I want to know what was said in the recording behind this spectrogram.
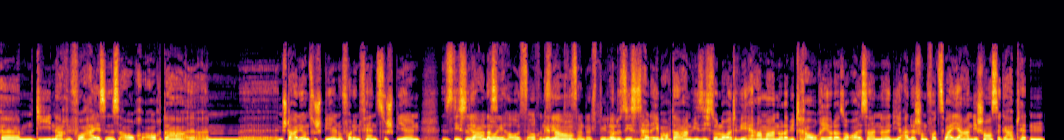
ähm, die nach wie vor heiß ist, auch, auch da äh, ähm, äh, im Stadion zu spielen und vor den Fans zu spielen. Das siehst du ja, daran, dass. Neuhaus, auch ein genau, sehr interessanter Spieler. Und du siehst es halt eben auch daran, wie sich so Leute wie Hermann oder wie Traoré oder so äußern, ne, die alle schon vor zwei Jahren die Chance gehabt hätten,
